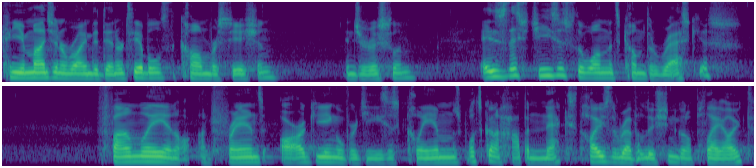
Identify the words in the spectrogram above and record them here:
Can you imagine around the dinner tables the conversation in Jerusalem? Is this Jesus the one that's come to rescue us? Family and, and friends arguing over Jesus' claims. What's going to happen next? How's the revolution going to play out?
